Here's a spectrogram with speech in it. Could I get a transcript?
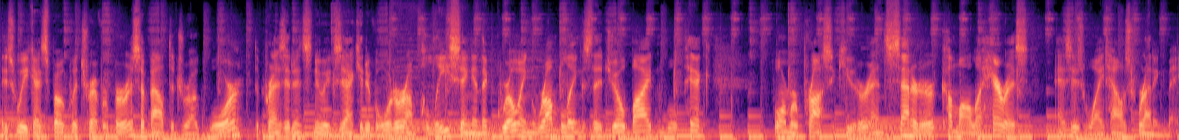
This week, I spoke with Trevor Burrus about the drug war, the president's new executive order on policing, and the growing rumblings that Joe Biden will pick former prosecutor and Senator Kamala Harris as his White House running mate.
